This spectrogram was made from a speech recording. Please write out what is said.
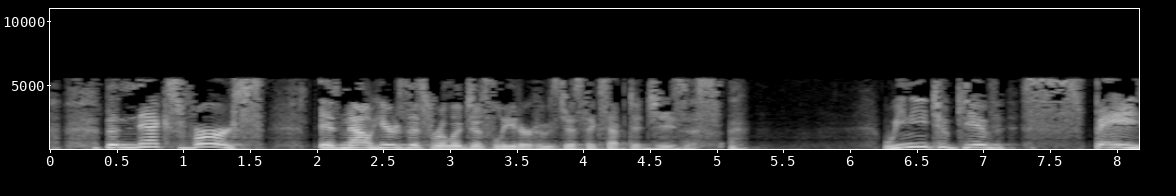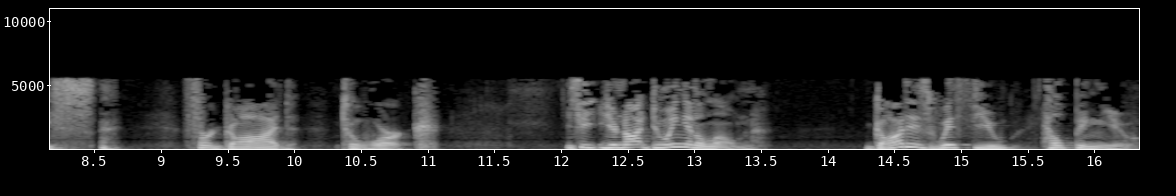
the next verse is now here's this religious leader who's just accepted Jesus. We need to give space for God to work. You see, you're not doing it alone. God is with you, helping you.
